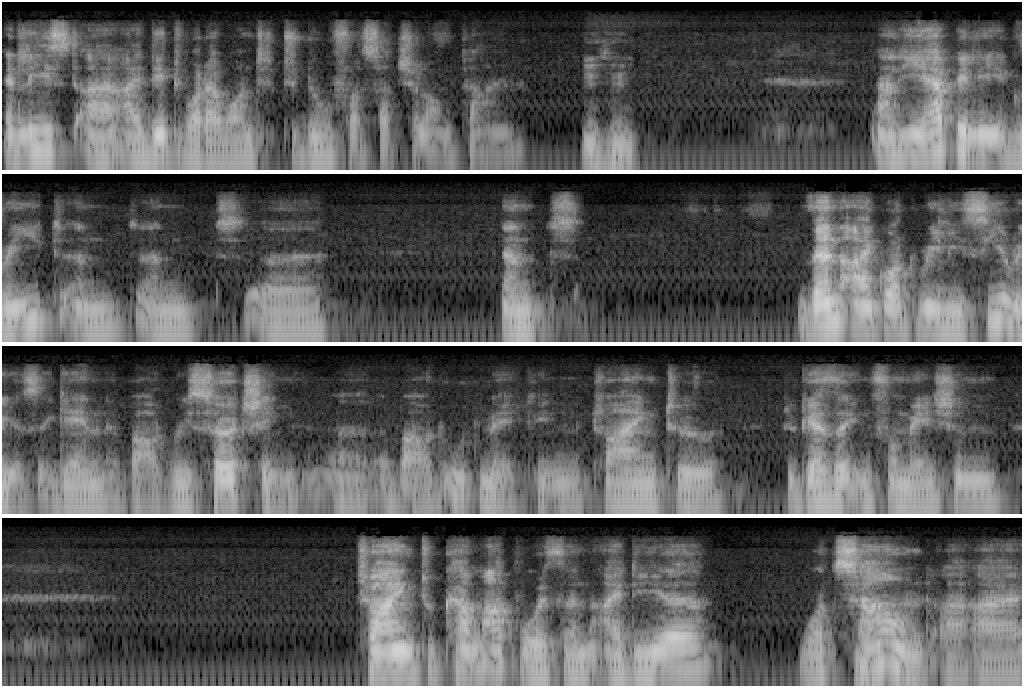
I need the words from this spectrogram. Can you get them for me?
at least I, I did what I wanted to do for such a long time hmm and he happily agreed and and uh, and then I got really serious again about researching uh, about oud making, trying to to gather information, trying to come up with an idea what sound I, I,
